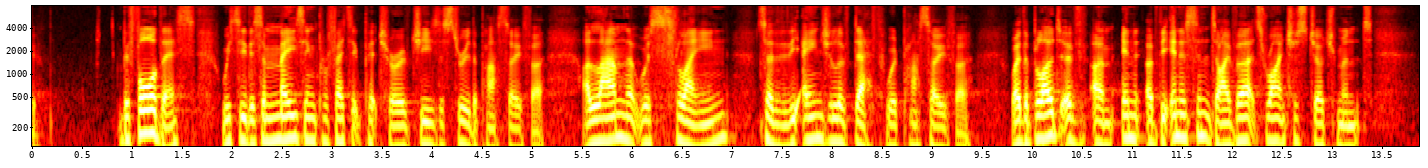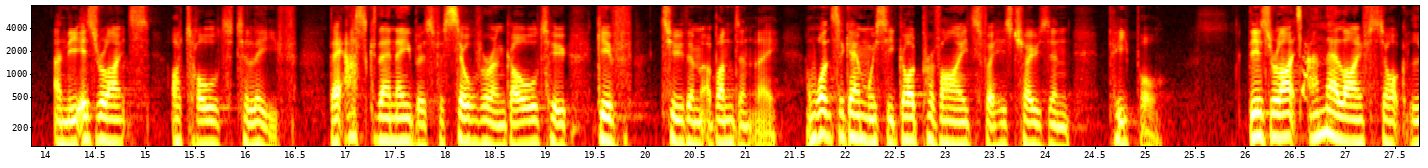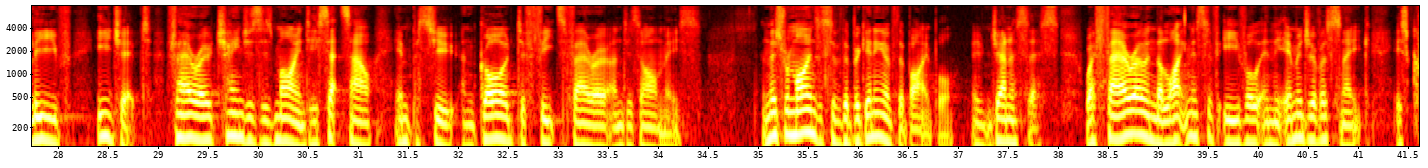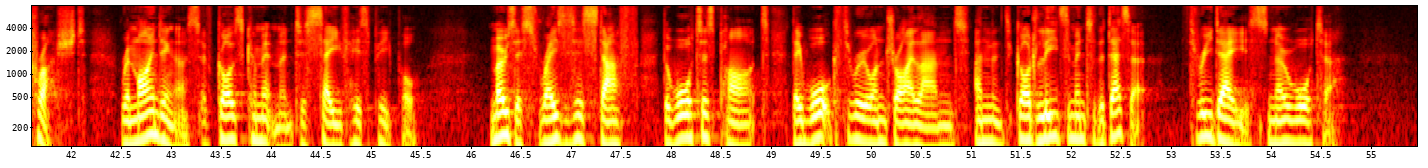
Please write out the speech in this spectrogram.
Before this, we see this amazing prophetic picture of Jesus through the Passover, a lamb that was slain so that the angel of death would pass over, where the blood of, um, in, of the innocent diverts righteous judgment, and the Israelites are told to leave. They ask their neighbors for silver and gold to give to them abundantly. And once again, we see God provides for his chosen people. The Israelites and their livestock leave Egypt. Pharaoh changes his mind. He sets out in pursuit, and God defeats Pharaoh and his armies. And this reminds us of the beginning of the Bible in Genesis, where Pharaoh, in the likeness of evil, in the image of a snake, is crushed, reminding us of God's commitment to save his people. Moses raises his staff, the waters part, they walk through on dry land, and God leads them into the desert. Three days, no water.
